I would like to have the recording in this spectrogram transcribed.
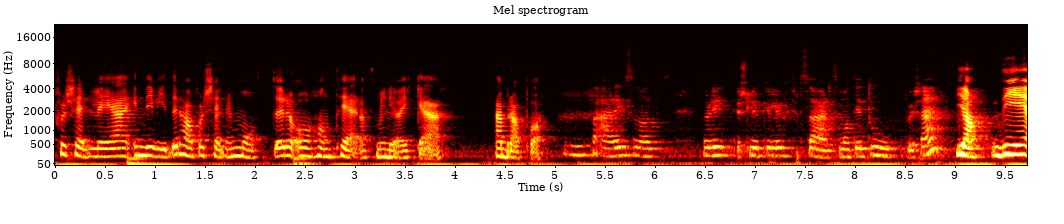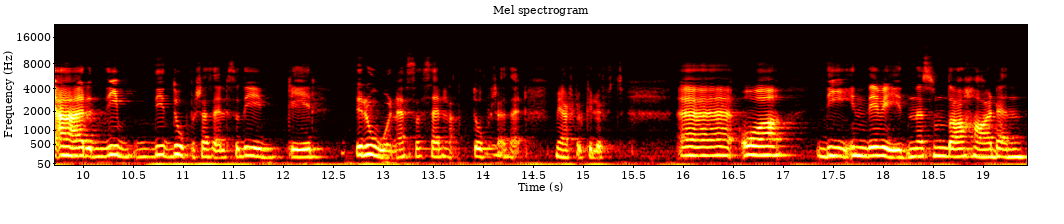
forskjellige individer har forskjellige måter å håndtere at miljøet ikke er bra på. Mm, for er det ikke sånn at når de sluker luft, så er det som at de doper seg? Ja, de, er, de, de doper seg selv, så de blir roer ned seg selv. Da. Doper seg selv med å slukke luft. Eh, og de individene som da har den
